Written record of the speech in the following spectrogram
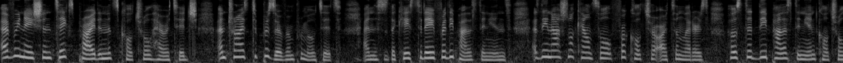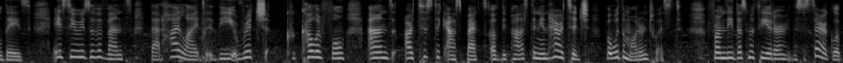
Every nation takes pride in its cultural heritage and tries to preserve and promote it. And this is the case today for the Palestinians, as the National Council for Culture, Arts and Letters hosted the Palestinian Cultural Days, a series of events that highlight the rich colorful and artistic aspects of the Palestinian heritage, but with a modern twist. From the Dasma Theatre, this is Sarah Glubb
